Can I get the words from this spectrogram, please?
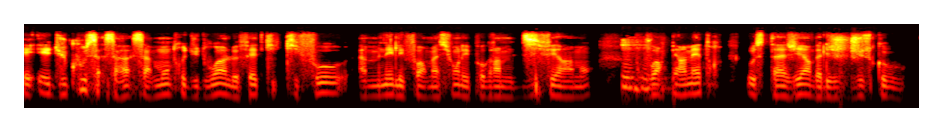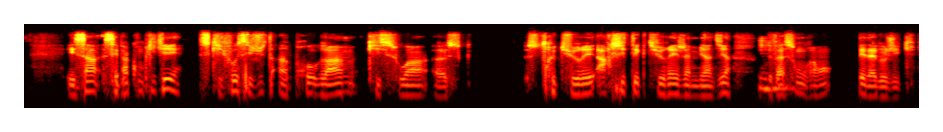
Et, et, du coup, ça, ça, ça, montre du doigt le fait qu'il faut amener les formations, les programmes différemment pour mhm. pouvoir permettre aux stagiaires d'aller jusqu'au bout. Et ça, c'est pas compliqué. Ce qu'il faut, c'est juste un programme qui soit euh, structuré, architecturé, j'aime bien dire, de façon vraiment pédagogique.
